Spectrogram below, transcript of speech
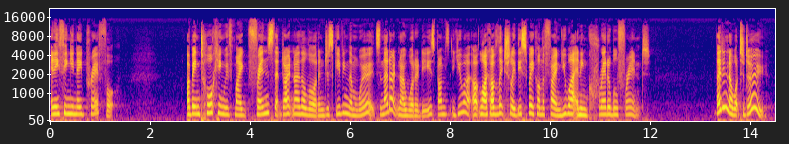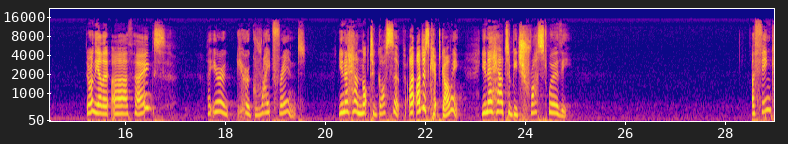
Anything you need prayer for? I've been talking with my friends that don't know the Lord and just giving them words, and they don't know what it is. But I'm, you are, uh, like, I've literally this week on the phone, you are an incredible friend. They didn't know what to do. They're on the other, uh, thanks. Like, you're, a, you're a great friend. You know how not to gossip. I, I just kept going. You know how to be trustworthy. I think,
